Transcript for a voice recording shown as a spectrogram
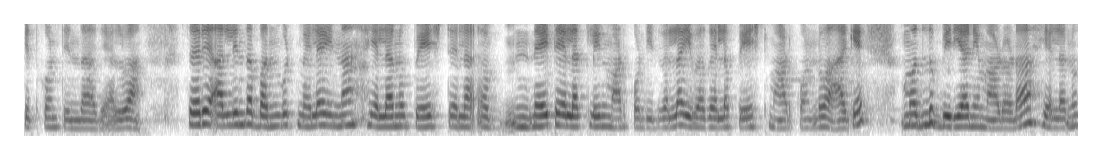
ಕಿತ್ಕೊಂಡು ತಿಂದಾಗೆ ಅಲ್ವಾ? ಸರಿ, ಅಲ್ಲಿಂದ ಮೇಲೆ ಇನ್ನು ಎಲ್ಲನೂ ಪೇಸ್ಟ್ ಎಲ್ಲ, ನೈಟ್ ಎಲ್ಲ ಕ್ಲೀನ್ ಮಾಡ್ಕೊಂಡಿದ್ವಲ್ಲ ಇವಾಗೆಲ್ಲ ಪೇಸ್ಟ್ ಮಾಡಿಕೊಂಡು ಹಾಗೆ ಮೊದಲು ಬಿರಿಯಾನಿ ಮಾಡೋಣ, ಎಲ್ಲನೂ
